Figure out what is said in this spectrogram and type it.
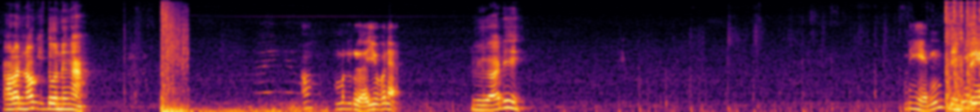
เอาแล้วน็อกอีกตัวหนึ่งอะเอ้ามันเหลืออยู่ปะเนี่ยเหลือดิไม่เห็นจริงๆนี่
